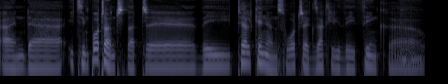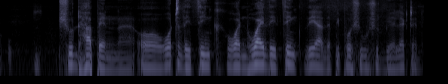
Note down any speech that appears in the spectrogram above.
and uh, it's important that uh, they tell Kenyans what exactly they think uh, Mhm. Should happen uh, or what they think when why they think they are the people who should be elected.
